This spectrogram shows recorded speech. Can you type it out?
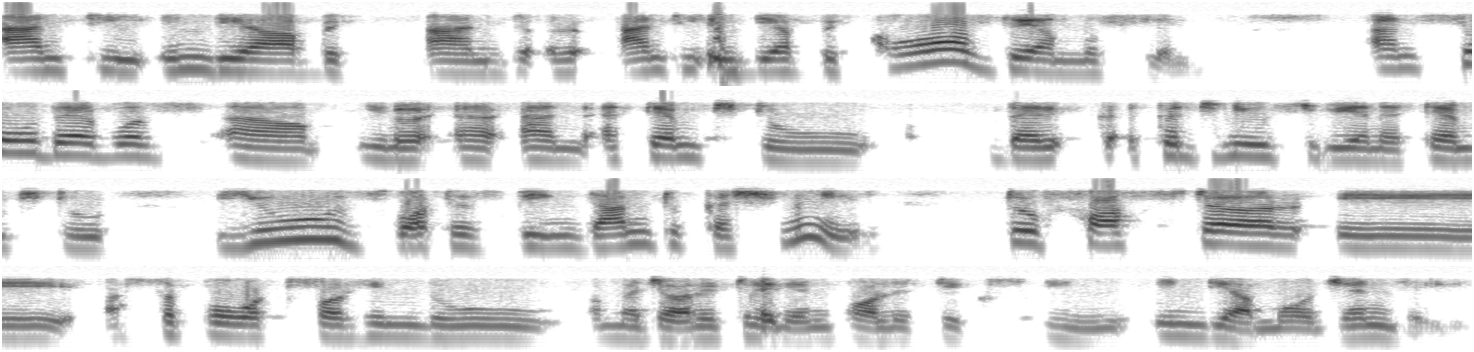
anti-India and anti-India because they are Muslim. And so there was, uh, you know, a, an attempt to there continues to be an attempt to use what is being done to Kashmir to foster a, a support for Hindu majoritarian politics in India more generally.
